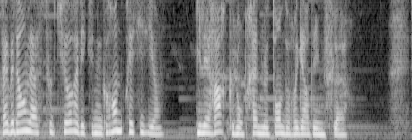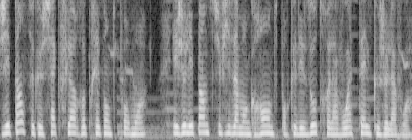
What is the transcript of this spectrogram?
révélant leur structure avec une grande précision. Il est rare que l'on prenne le temps de regarder une fleur. J'ai peint ce que chaque fleur représente pour moi, et je l'ai peinte suffisamment grande pour que les autres la voient telle que je la vois.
